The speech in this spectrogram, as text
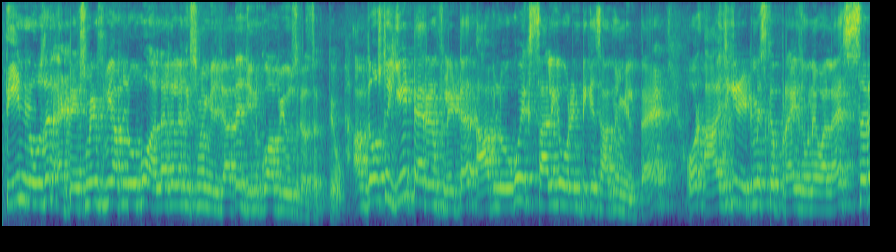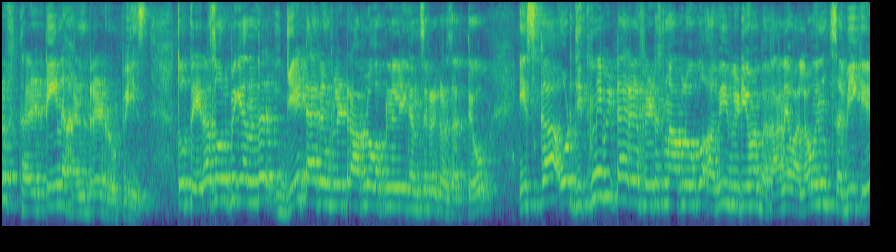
तीन नोजल अटैचमेंट्स भी आप लोगों को अलग अलग इसमें मिल जाते हैं, जिनको आप यूज़ कर सकते हो। अब दोस्तों, ये टायर इन्फ्लेटर आप लोगों को एक साल की वारंटी के साथ में मिलता है और आज की डेट में इसका प्राइस होने वाला है सिर्फ़ थर्टीन हंड्रेड रुपीज़ तो तेरह सौ रुपए के अंदर ये टायर इन्फ्लेटर आप लोग अपने लिए कंसिडर कर सकते हो। इसका और जितने भी टायर इन्फ्लेटर्स मैं आप लोगों को अभी वीडियो में बताने वाला हूँ, इन सभी के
